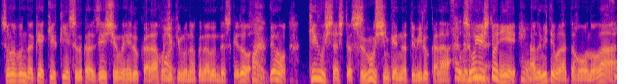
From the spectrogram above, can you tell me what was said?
その分だけ寄付金するから税収も減るから補助金もなくなるんですけど、はい。でも寄付した人はすごく真剣になって見るからそうねいう人に、うんあの見てもらった方のが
